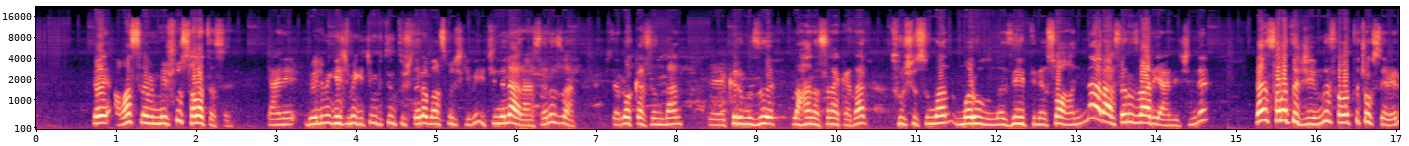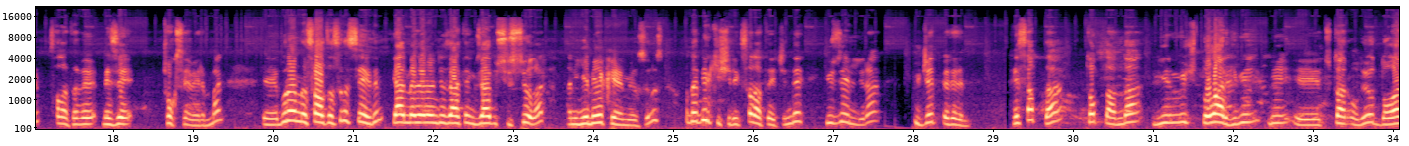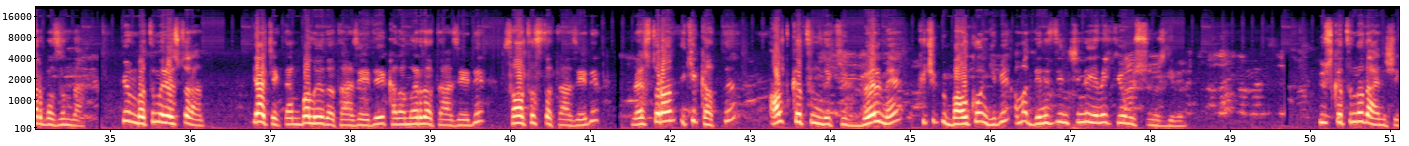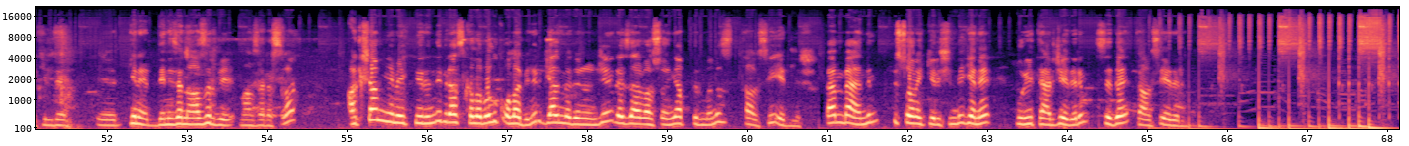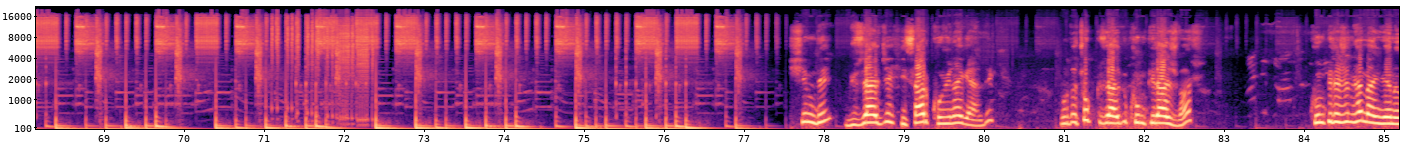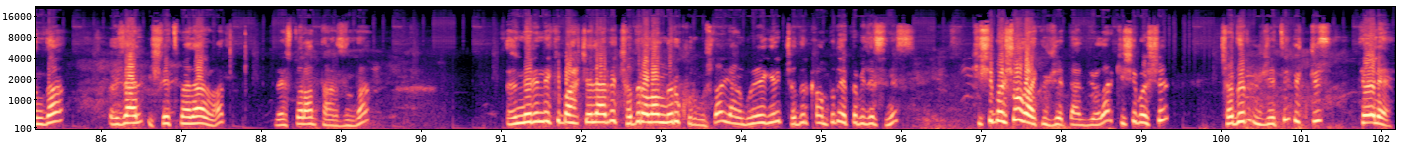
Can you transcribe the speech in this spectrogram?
Ve Amasra'nın meşhur salatası. Yani bölümü geçmek için bütün tuşlara basmış gibi içinde ne ararsanız var. İşte rokasından e, kırmızı lahanasına kadar turşusundan maruluna, zeytine, soğan ne ararsanız var yani içinde. Ben salatacıyımdır. Salata çok severim. Salata ve meze çok severim ben. E, buranın da salatasını sevdim. Gelmeden önce zaten güzel bir süslüyorlar. Hani yemeğe kıyamıyorsunuz. O da bir kişilik salata içinde 150 lira ücret ödedim. Hesapta toplamda 23 dolar gibi bir e, tutar oluyor dolar bazında. Gün batımı restoran. Gerçekten balığı da tazeydi, kalamarı da tazeydi, salatası da tazeydi. Restoran iki katlı. Alt katındaki bölme küçük bir balkon gibi ama denizin içinde yemek yiyormuşsunuz gibi. Üst katında da aynı şekilde e, yine denize nazır bir manzarası var. Akşam yemeklerinde biraz kalabalık olabilir. Gelmeden önce rezervasyon yaptırmanız tavsiye edilir. Ben beğendim. Bir sonraki gelişimde yine burayı tercih ederim. Size de tavsiye ederim. Şimdi güzelce Hisar Koyun'a geldik. Burada çok güzel bir kum plaj var. Kum plajın hemen yanında özel işletmeler var. Restoran tarzında. Önlerindeki bahçelerde çadır alanları kurmuşlar. Yani buraya gelip çadır kampı da yapabilirsiniz. Kişi başı olarak ücretlendiriyorlar. Kişi başı çadır ücreti 300 TL.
